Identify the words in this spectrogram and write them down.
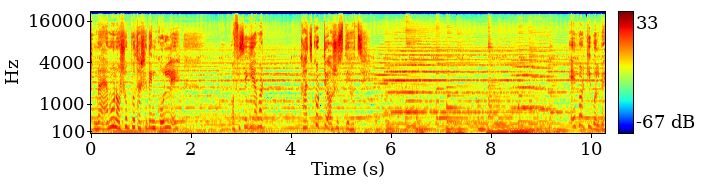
তোমরা এমন অসভ্যতা সেদিন করলে, অফিসে গিয়ে আমার কাজ করতে অস্বস্তি হচ্ছে। এরপর কি বলবে?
